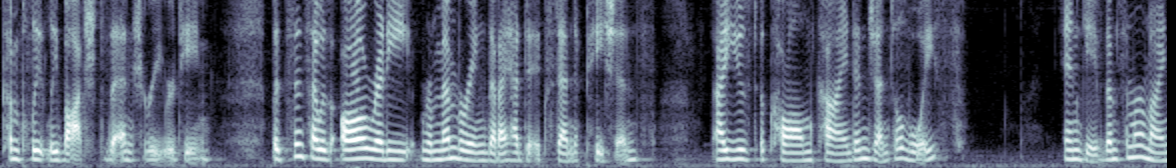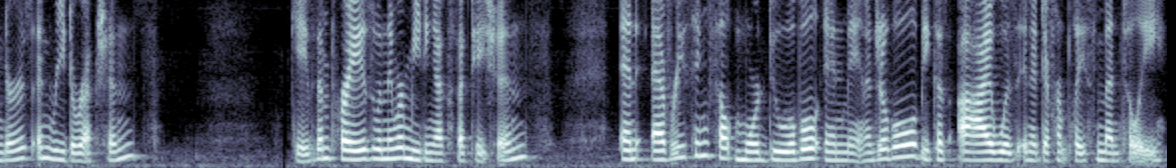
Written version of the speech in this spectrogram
completely botched the entry routine. But since I was already remembering that I had to extend patience, I used a calm, kind, and gentle voice and gave them some reminders and redirections, gave them praise when they were meeting expectations, and everything felt more doable and manageable because I was in a different place mentally.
